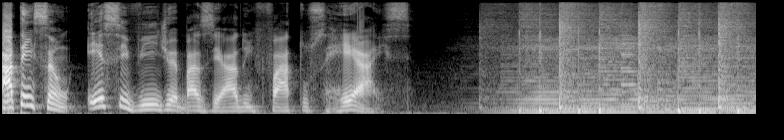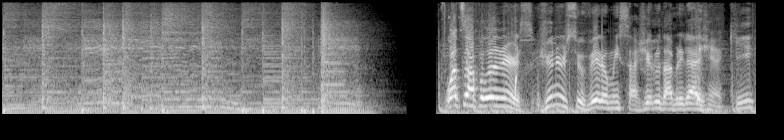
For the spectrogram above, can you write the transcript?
Atenção, esse vídeo é baseado em fatos reais. What's up, learners? Júnior Silveira, o mensageiro da brilhagem aqui,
